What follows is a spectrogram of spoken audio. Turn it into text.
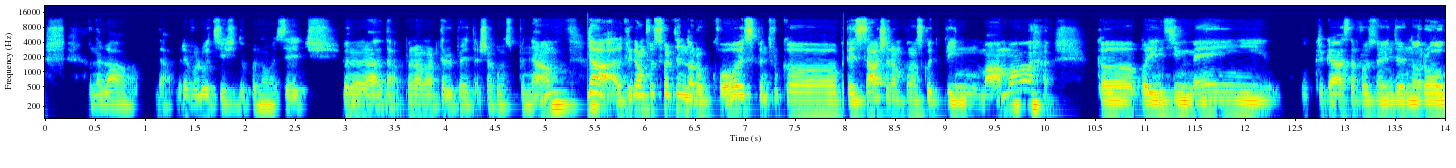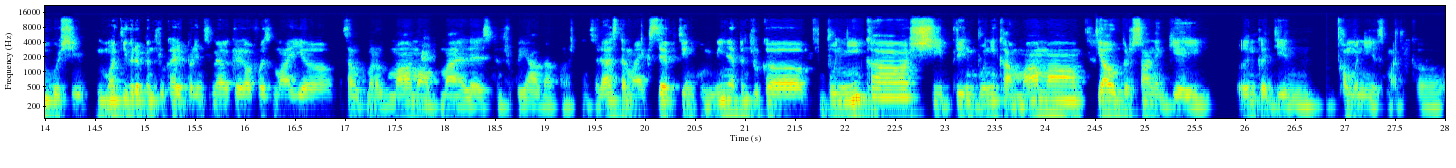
până la da, Revoluție și după 90, până la, da, până la moartea lui Petre, așa cum spuneam. Da, cred că am fost foarte norocos pentru că pe Sasha l-am cunoscut prin mama, că părinții mei cred că asta a fost unul dintre norocul și motivele pentru care părinții mei cred că au fost mai, uh, sau mă rog, mama mai ales pentru că ea avea cunoștințele astea, mai accepting cu mine, pentru că bunica și prin bunica mama știau persoane gay încă din comunism, adică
